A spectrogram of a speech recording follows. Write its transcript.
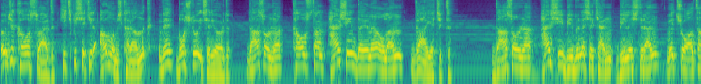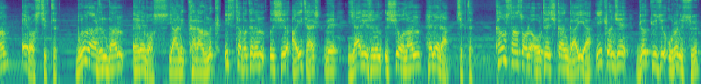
Önce kaos vardı. Hiçbir şekil almamış karanlık ve boşluğu içeriyordu. Daha sonra kaostan her şeyin dayanağı olan Gaia çıktı. Daha sonra her şeyi birbirine çeken, birleştiren ve çoğaltan Eros çıktı. Bunun ardından Erebos yani karanlık, üst tabakanın ışığı Aiter ve yeryüzünün ışığı olan Hemera çıktı. Kaostan sonra ortaya çıkan Gaia ilk önce gökyüzü Uranüs'ü,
